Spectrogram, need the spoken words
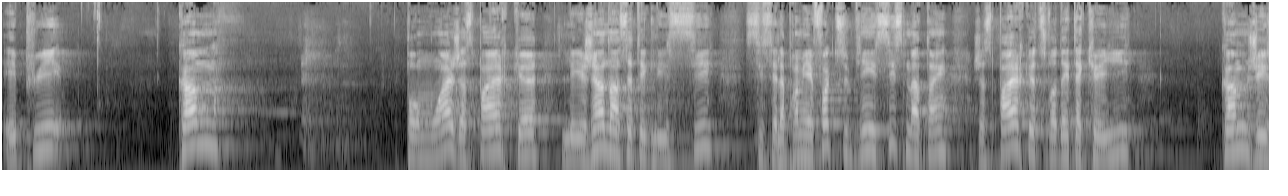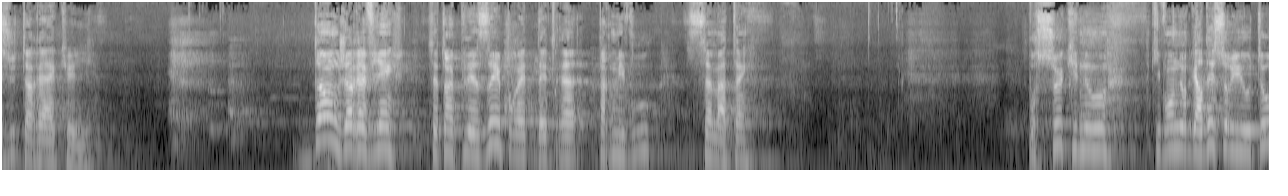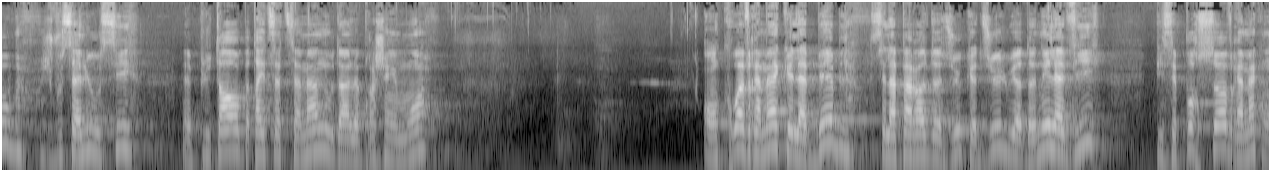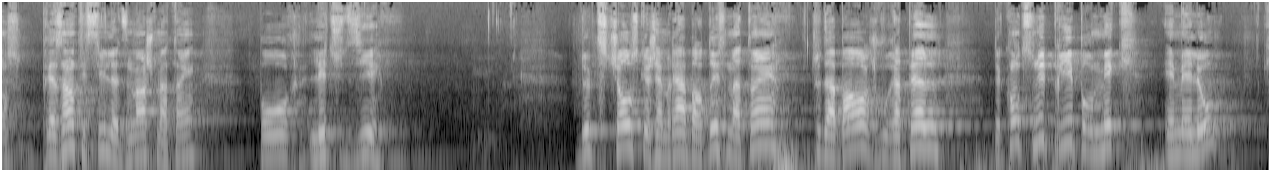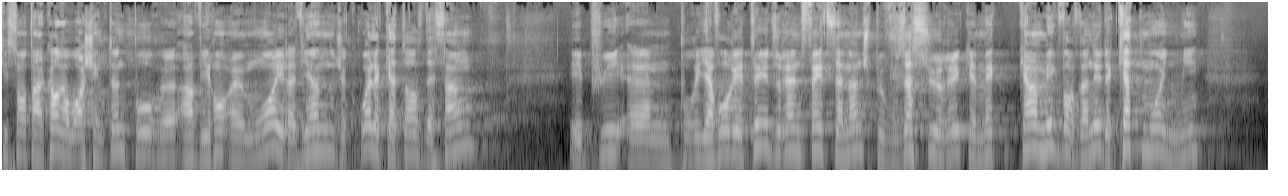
Et puis, comme pour moi, j'espère que les gens dans cette église-ci, si c'est la première fois que tu viens ici ce matin, j'espère que tu vas être accueilli comme Jésus t'aurait accueilli. Donc, je reviens. C'est un plaisir pour d'être parmi vous ce matin. Pour ceux qui, nous, vont nous regarder sur YouTube, je vous salue aussi euh, plus tard, peut-être cette semaine ou dans le prochain mois. On croit vraiment que la Bible, c'est la parole de Dieu, que Dieu lui a donné la vie, puis c'est pour ça vraiment qu'on se présente ici le dimanche matin pour l'étudier. Deux petites choses que j'aimerais aborder ce matin. Tout d'abord, je vous rappelle de continuer de prier pour Mick et Melo, qui sont encore à Washington pour euh, environ un mois. Ils reviennent, je crois, le 14 décembre. Et puis, euh, pour y avoir été durant une fin de semaine, je peux vous assurer que quand Mick va revenir de quatre mois et demi,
